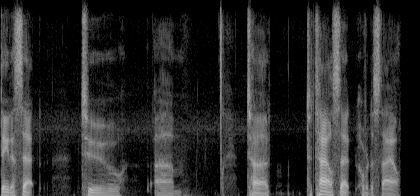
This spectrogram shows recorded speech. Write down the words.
data set to um, to, to tile set over to style.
